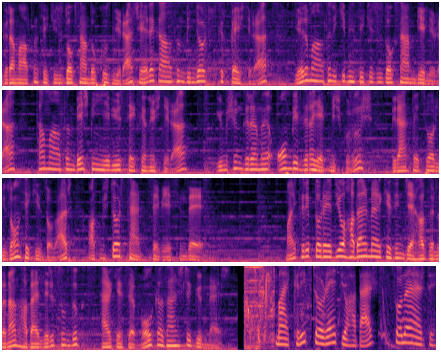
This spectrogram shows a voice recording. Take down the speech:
Gram altın 899 lira, çeyrek altın 1445 lira, yarım altın 2891 lira, tam altın 5783 lira, gümüşün gramı 11 lira 70 kuruş, Brent petrol 118 dolar 64 sent seviyesinde. My Crypto Radio haber merkezince hazırlanan haberleri sunduk. Herkese bol kazançlı günler. My Crypto Radio Haber sona erdi.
